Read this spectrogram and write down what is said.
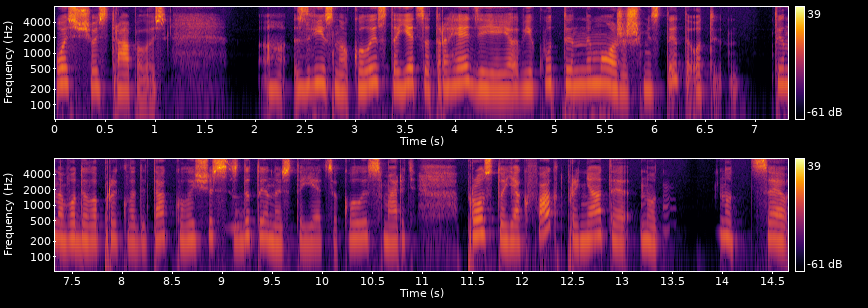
ось щось трапилось. Звісно, коли стається трагедія, в яку ти не можеш вмістити, от ти наводила приклади, так, коли щось з дитиною стається, коли смерть. Просто як факт прийняти, ну, ну це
